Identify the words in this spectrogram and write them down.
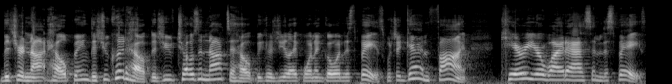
That you're not helping, that you could help, that you've chosen not to help because you like want to go into space, which again, fine. Carry your white ass into space.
